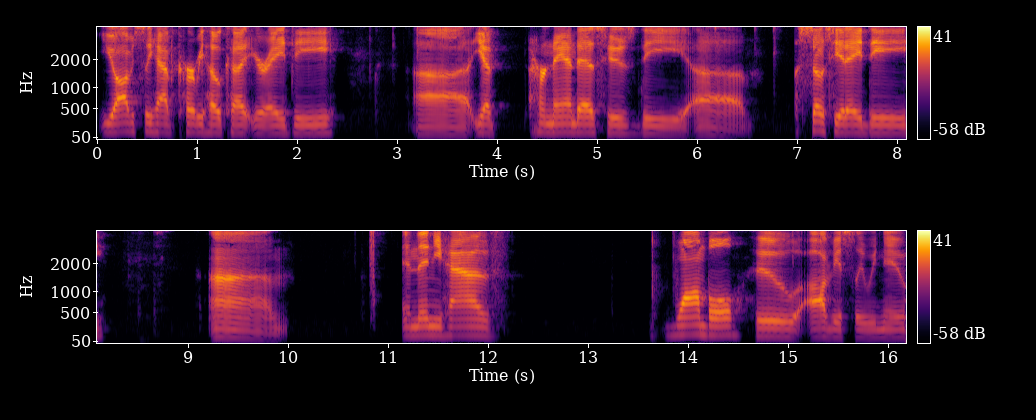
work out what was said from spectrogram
you obviously have Kirby Hocutt, your AD. Uh, you have Hernandez, who's the uh, associate AD. Um, and then you have Womble, who obviously we knew.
